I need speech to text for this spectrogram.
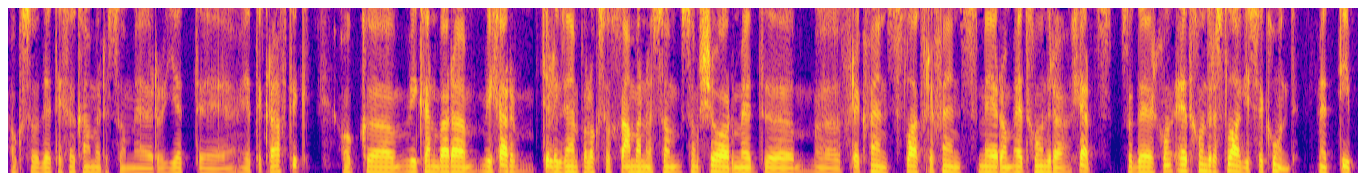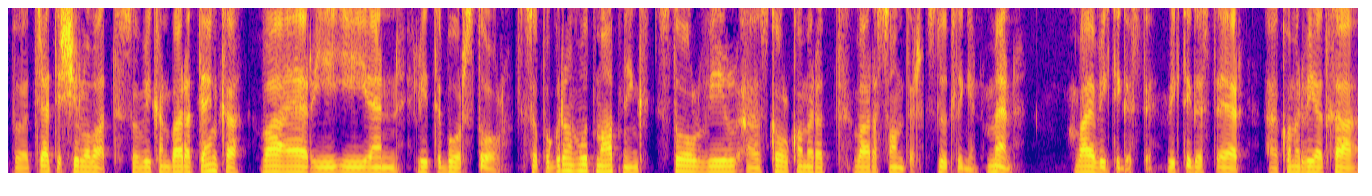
Också DTH-kammare som är jätte, jättekraftig. Och uh, vi kan bara, vi har till exempel också hammare som, som kör med uh, frekvens, slagfrekvens mer om 100 Hz. Så det är 100 slag i sekund med typ 30 kilowatt. Så vi kan bara tänka vad är i, i en lite borrstål. Så på grund av utmattning, stål, vill, uh, eh, stål kommer att vara sönder slutligen. Men vad är viktigaste? Viktigaste är, uh, kommer vi att ha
